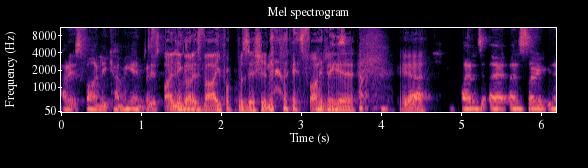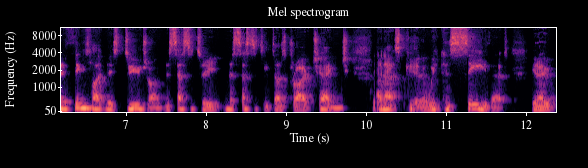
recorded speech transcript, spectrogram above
and it's finally coming in. But it's, it's finally got its value proposition. it's finally here. yeah. yeah and uh, and so you know things like this do drive necessity necessity does drive change. Yeah. and that's good. And we can see that you know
